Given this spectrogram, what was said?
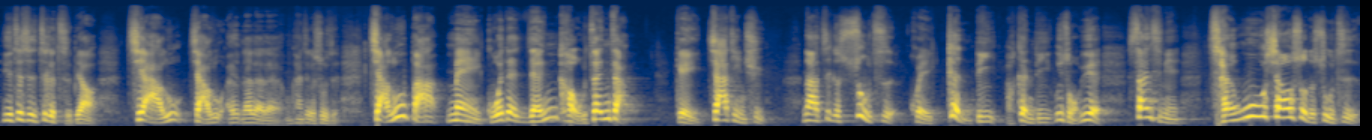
因为这是这个指标，假如假如哎来来来，我们看这个数字，假如把美国的人口增长给加进去，那这个数字会更低啊，更低。为什么？因为三十年成屋销售的数字。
